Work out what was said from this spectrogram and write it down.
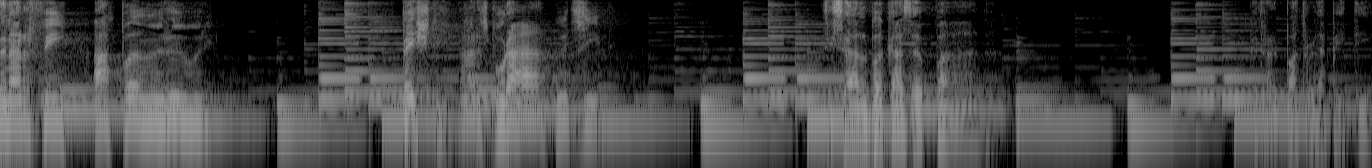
De n-ar fi apă în râuri Peștii ar zbura, îți zic Zi se albă ca zăpadă Către al patrulea pitic.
